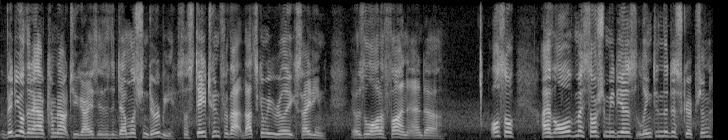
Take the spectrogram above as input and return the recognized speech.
video that I have coming out to you guys is the Demolition Derby. So stay tuned for that. That's going to be really exciting. It was a lot of fun. And uh, also, I have all of my social medias linked in the description.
